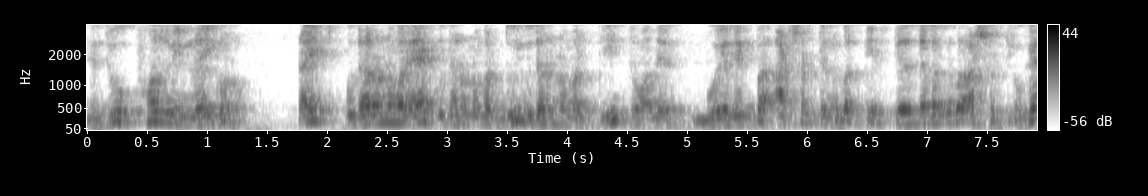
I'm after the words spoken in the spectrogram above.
যে যোগফল নির্ণয় করো। রাইট উদাহরণ নম্বর এক, উদাহরণ নম্বর দুই, উদাহরণ নম্বর তিন, তোমাদের বইয়ে দেখবা আটষট্টি নম্বর পেজ। পেজ নাম্বার কত? আটষট্টি ওকে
